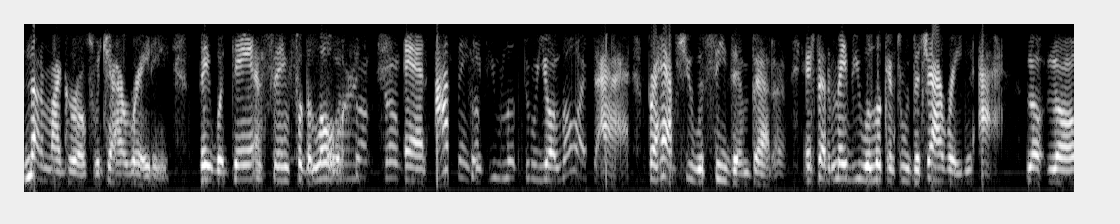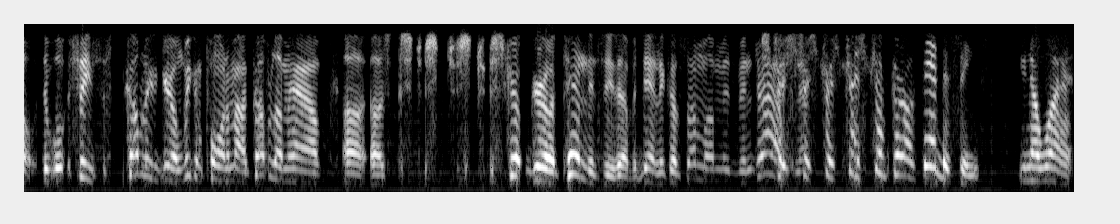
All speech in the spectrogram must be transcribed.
None of my girls were gyrating. They were dancing for the Lord. and I think if you look through your Lord's eye, perhaps you would see them better. Instead of maybe you were looking through the gyrating eye. No, no. See, a couple of the girls, we can point them out. A couple of them have uh, uh, st- st- st- strip girl tendencies, evidently, because some of them has been driving. Strip, strip, strip, strip girls tendencies. You know what?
